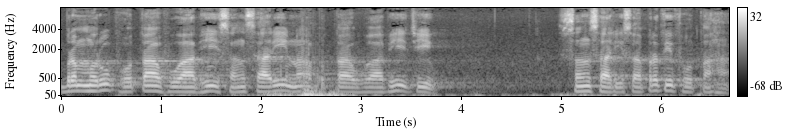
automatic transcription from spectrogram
ब्रह्मरूप होता हुआ भी, संसारी न होता हुआ भी जीव संसारी सा प्रतीत होता है,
